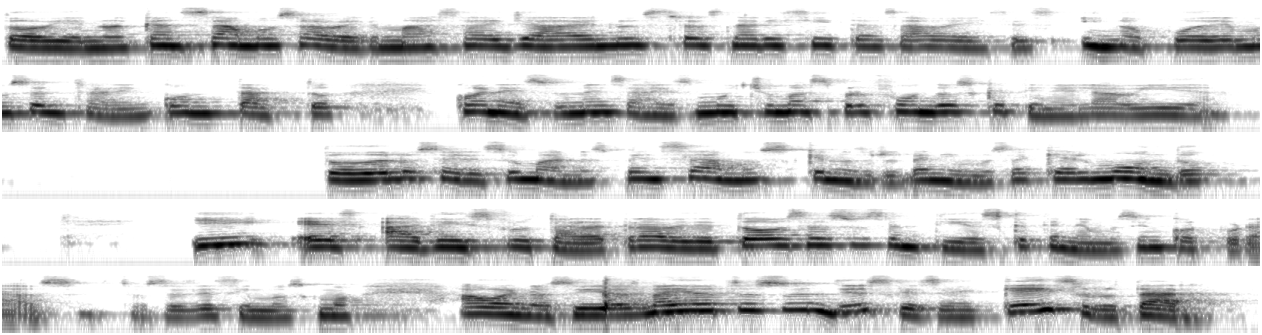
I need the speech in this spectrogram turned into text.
Todavía no alcanzamos a ver más allá de nuestras naricitas a veces y no podemos entrar en contacto con esos mensajes mucho más profundos que tiene la vida. Todos los seres humanos pensamos que nosotros venimos aquí al mundo y es a disfrutar a través de todos esos sentidos que tenemos incorporados. Entonces decimos como, ah, bueno, si Dios me dio todos esos sentidos, que hay que disfrutar.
